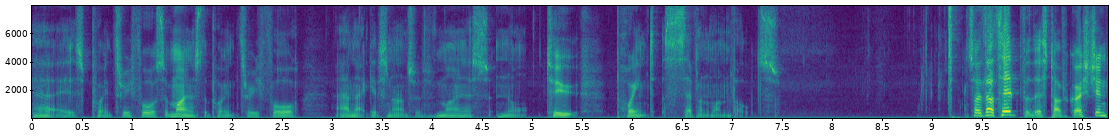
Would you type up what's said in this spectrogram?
uh, is 0.34 so minus the 0.34 and that gives an answer of minus 2.71 volts. So that's it for this type of question.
